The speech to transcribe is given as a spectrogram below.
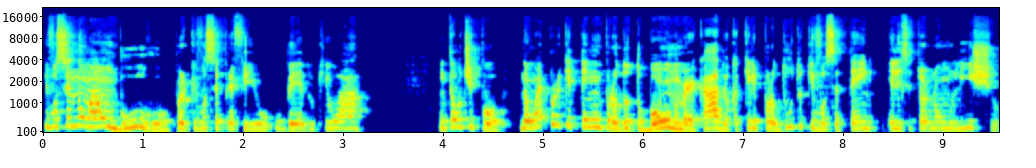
e você não é um burro porque você preferiu o B do que o A. Então, tipo, não é porque tem um produto bom no mercado que aquele produto que você tem, ele se tornou um lixo.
